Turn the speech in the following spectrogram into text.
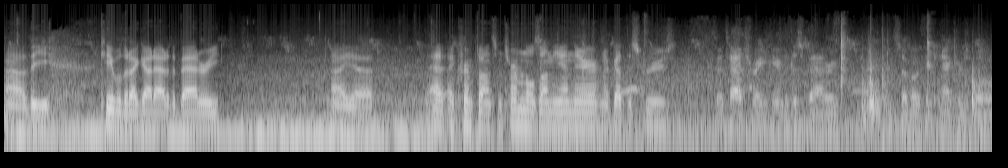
Uh, the cable that I got out of the battery, I, uh, I, crimped on some terminals on the end there, and I've got the screws to attach right here to this battery, and so both the connectors will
